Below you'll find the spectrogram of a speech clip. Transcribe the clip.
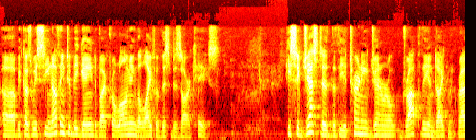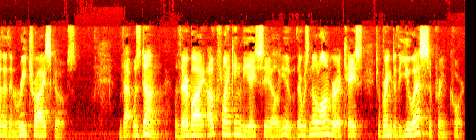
uh, because we see nothing to be gained by prolonging the life of this bizarre case. He suggested that the Attorney General drop the indictment rather than retry Scopes. That was done, thereby outflanking the ACLU. There was no longer a case to bring to the U.S. Supreme Court.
